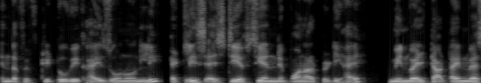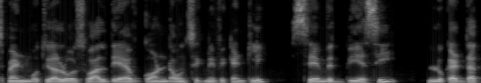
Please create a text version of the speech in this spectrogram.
in the 52 week high zone only. At least HDFC and Nippon are pretty high. Meanwhile, Tata Investment, Motilal Oswal, they have gone down significantly. Same with BSE. Look at the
